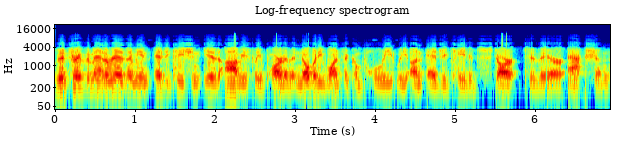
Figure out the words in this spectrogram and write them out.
But the truth of the matter is, I mean, education is obviously a part of it. Nobody wants a completely uneducated start to their action.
